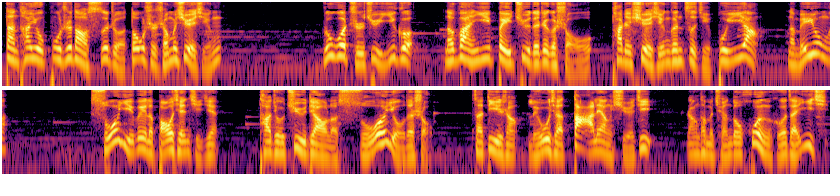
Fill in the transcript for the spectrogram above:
但他又不知道死者都是什么血型，如果只锯一个，那万一被锯的这个手他这血型跟自己不一样，那没用啊。所以，为了保险起见，他就锯掉了所有的手，在地上留下大量血迹，让他们全都混合在一起。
